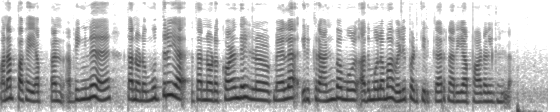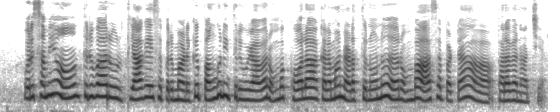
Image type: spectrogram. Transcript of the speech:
மணப்பகையப்பன் அப்படின்னு தன்னோட முத்திரையை தன்னோட குழந்தைகள் மேலே இருக்கிற அன்பை மூ அது மூலமாக வெளிப்படுத்தியிருக்கார் நிறையா பாடல்களில். ஒரு சமயம் திருவாரூர் தியாகேச பெருமானுக்கு பங்குனி திருவிழாவை ரொம்ப கோலாகலமாக நடத்தணும்னு ரொம்ப ஆசைப்பட்டா பறவைநாச்சியார்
